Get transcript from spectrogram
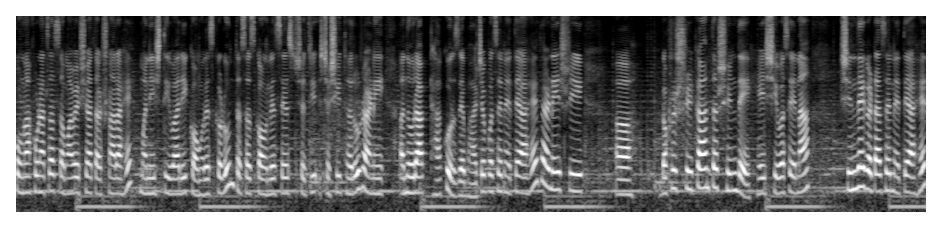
कोणाकोणाचा समावेश यात असणार आहे. मनीष तिवारी काँग्रेसकडून तसंच काँग्रेसचे शची शशी थरूर आणि अनुराग ठाकूर जे भाजपचे नेते आहेत आणि श्री डॉक्टर श्रीकांत शिंदे हे शिवसेना शिंदे गटाचे नेते आहेत.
